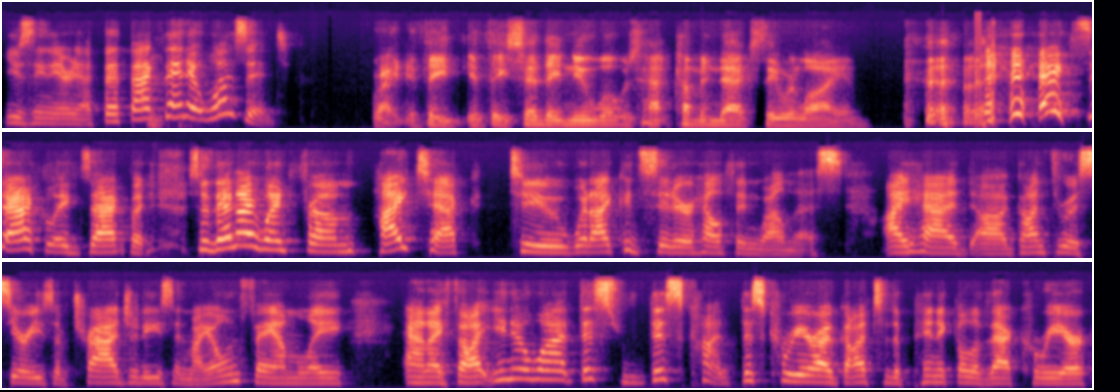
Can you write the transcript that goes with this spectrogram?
using the internet. But back then it wasn't. Right. If they if they said they knew what was ha- coming next, they were lying. exactly, exactly. So then I went from high tech to what I consider health and wellness. I had uh, gone through a series of tragedies in my own family and i thought you know what? This this con- this career i've got to the pinnacle of that career.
